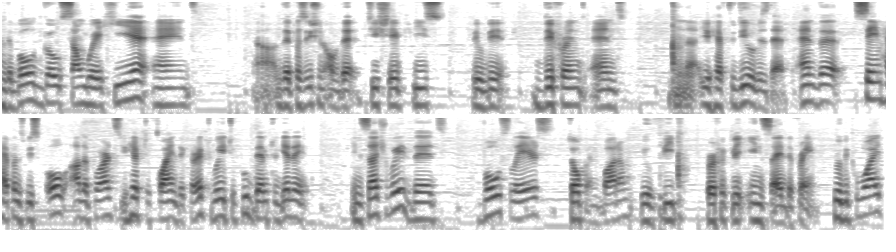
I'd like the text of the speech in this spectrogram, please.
and the bolt goes somewhere here and uh, the position of the T-shaped piece will be different and uh, you have to deal with that. And the same happens with all other parts. You have to find the correct way to put them together in such a way that both layers, top and bottom, will fit perfectly inside the frame. Will be quite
